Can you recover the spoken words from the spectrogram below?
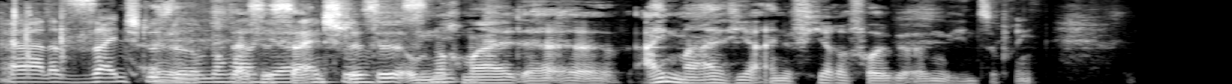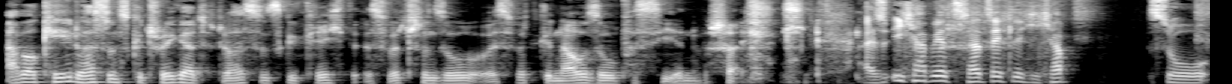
Ja, das ist sein Schlüssel, um nochmal Das hier ist sein Schlüssel, um nochmal äh, einmal hier eine Viererfolge irgendwie hinzubringen. Aber okay, du hast uns getriggert, du hast uns gekriegt. Es wird schon so, es wird genau so passieren wahrscheinlich. Also ich habe jetzt tatsächlich, ich habe so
